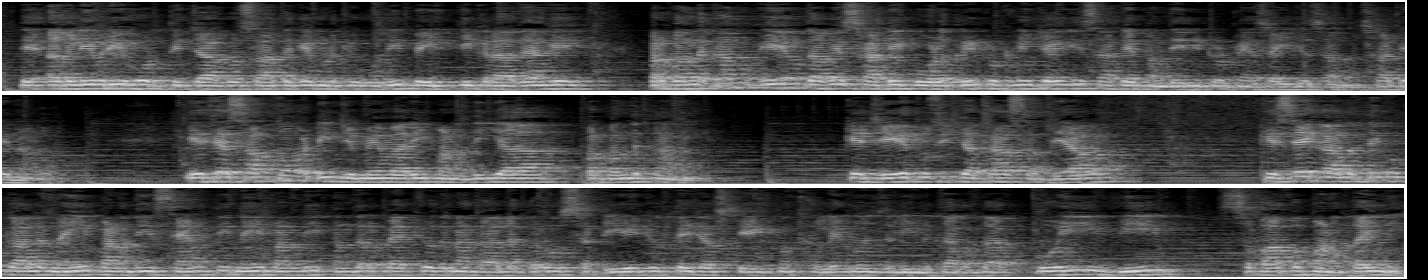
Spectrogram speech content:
ਤੇ ਅਗਲੀ ਵਾਰੀ ਹੋਰ ਤੀਜਾ ਕੋ ਸੱਦ ਕੇ ਮੁੜ ਕੇ ਉਹਦੀ ਬੇਇੱਜ਼ਤੀ ਕਰਾ ਦਿਆਂਗੇ। ਪ੍ਰਬੰਧਕਾਂ ਨੂੰ ਇਹ ਹੁੰਦਾ ਵੀ ਸਾਡੀ ਗੋਲਕ ਨਹੀਂ ਟੁੱਟਣੀ ਚਾਹੀਦੀ, ਸਾਡੇ ਬੰਦੇ ਨਹੀਂ ਟੁੱਟਣੇ ਚਾਹੀਦੇ ਸਾਨੂੰ, ਸਾਡੇ ਨਾਲੋਂ। ਇੱਥੇ ਸਭ ਤੋਂ ਵੱਡੀ ਜ਼ਿੰਮੇਵਾਰੀ ਬਣਦੀ ਆ ਪ੍ਰਬੰਧਕਾਂ ਦੀ। ਕਿ ਜੇ ਤੁਸੀਂ ਜਥਾ ਸੱਦਿਆ ਵਾ, ਕਿਸੇ ਗੱਲ ਤੇ ਕੋਈ ਗੱਲ ਨਹੀਂ ਬਣਦੀ, ਸਹਿਮਤੀ ਨਹੀਂ ਬਣਦੀ, ਅੰਦਰ ਬੈਠ ਕੇ ਉਹਦੇ ਨਾਲ ਗੱਲ ਕਰੋ, ਸਟੇਜ ਉੱਤੇ ਜਾਂ ਸਟੇਜ ਤੋਂ ਥੱਲੇ ਨੂੰ ਜ਼ਲੀਲ ਕਰਦਾ ਕੋਈ ਵੀ ਸਬਬ ਬਣਦਾ ਹੀ ਨਹੀਂ।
